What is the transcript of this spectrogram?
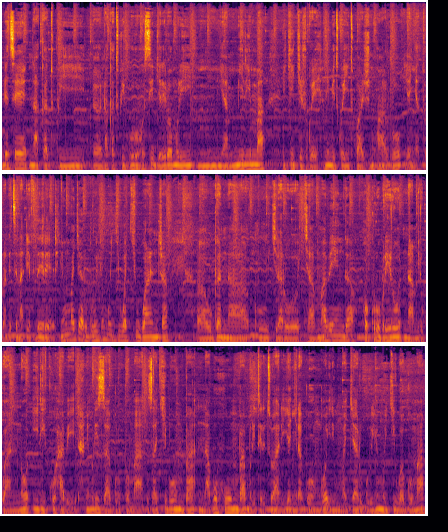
ndetse uh, na katwiguru. Usibye rero muri Nyamirima ikikijwe n'imitwe yitwaje intwaro ya Nyatura ndetse na FDLR ni mu majyaruguru y'umujyi wa Kiwanja ugana ku kiraro cya Mabenga ho kuri ubu rero nta mirwano iri kuhabera. Ni muri za grupoma za Kibumba na Buhumba muri teritwari ya Nyiragongo iri mu majyaruguru y'umujyi wa Goma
